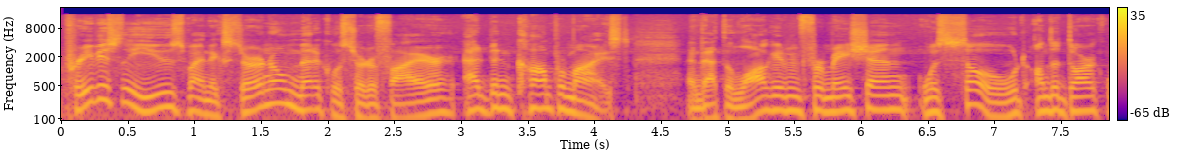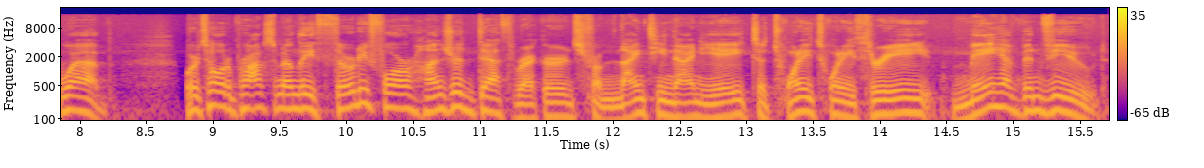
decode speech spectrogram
previously used by an external medical certifier had been compromised and that the login information was sold on the dark web. We're told approximately 3,400 death records from 1998 to 2023 may have been viewed.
